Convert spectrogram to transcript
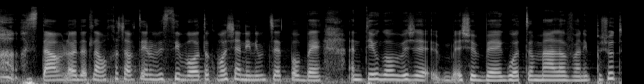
סתם, לא יודעת למה חשבתי על מסיבות, או כמו שאני נמצאת פה באנטיוגו שבגואטמלה, ואני פשוט...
